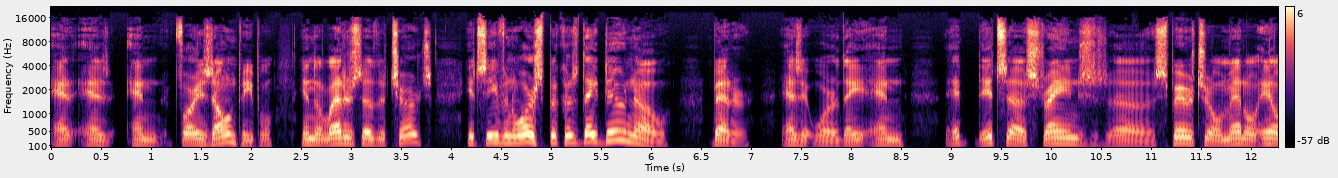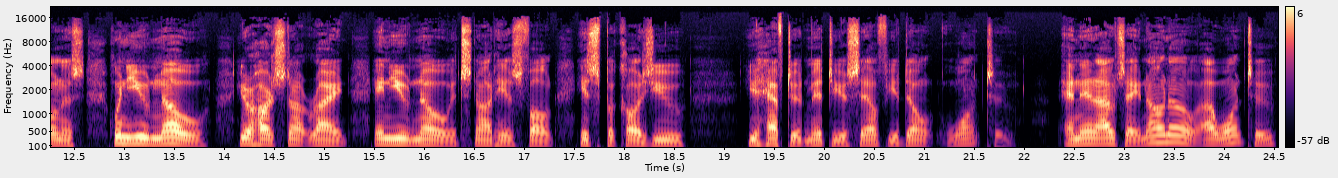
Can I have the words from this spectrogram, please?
at as and for his own people in the letters of the church, it's even worse because they do know better, as it were. They and it it's a strange uh, spiritual mental illness when you know your heart's not right, and you know it's not his fault. It's because you you have to admit to yourself you don't want to. And then I would say, no, no, I want to,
